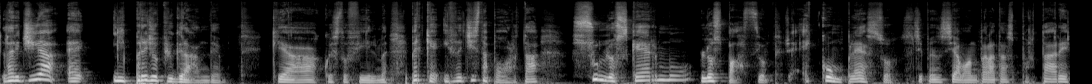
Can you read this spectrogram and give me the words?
La regia è il pregio più grande che ha questo film, perché il regista porta sullo schermo lo spazio. Cioè, è complesso, se ci pensiamo, andare a trasportare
